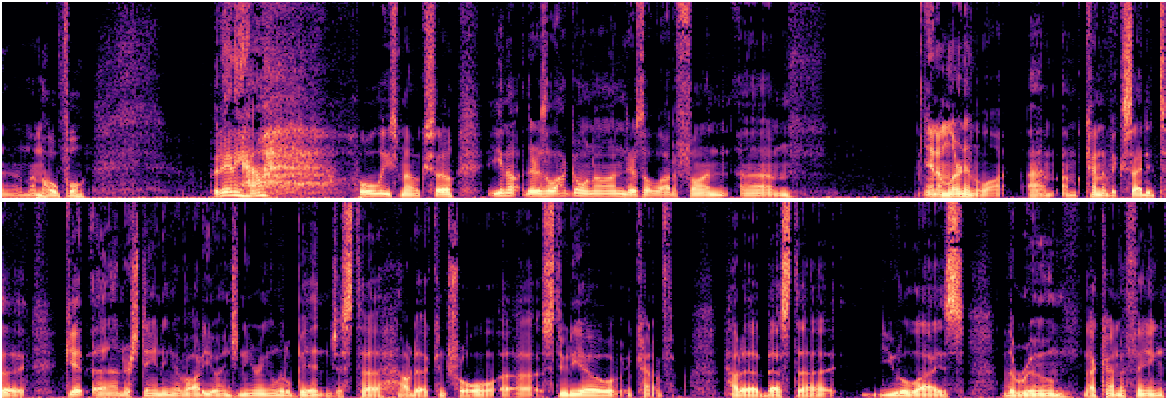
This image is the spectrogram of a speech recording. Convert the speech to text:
Um, I'm hopeful. But anyhow, holy smoke! So you know, there's a lot going on. There's a lot of fun. Um, and I'm learning a lot. I'm I'm kind of excited to get an understanding of audio engineering a little bit and just uh, how to control a uh, studio and kind of how to best uh, utilize the room, that kind of thing.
